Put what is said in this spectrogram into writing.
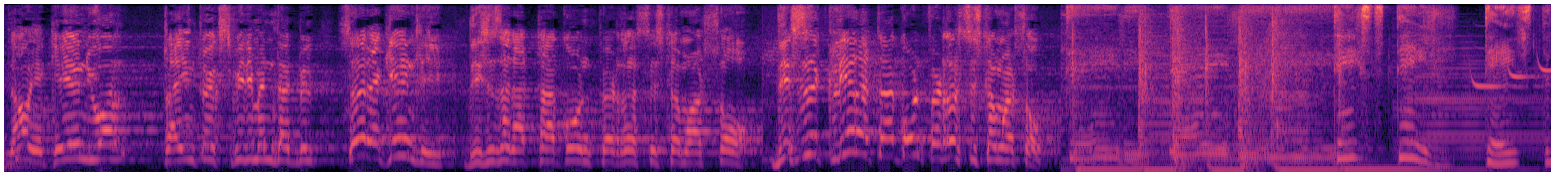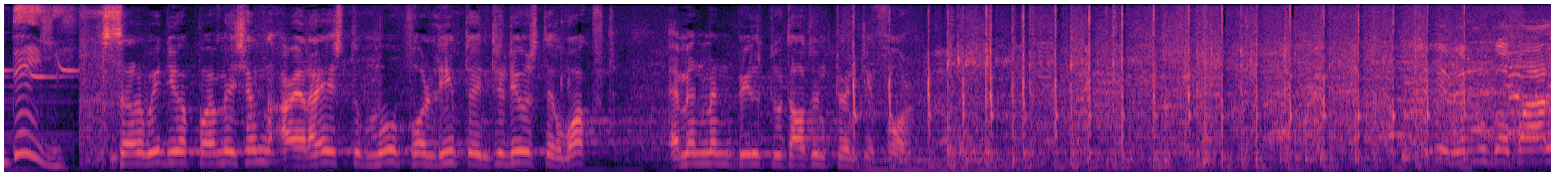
Now again you are trying to experiment that bill. Sir, again, this is an attack on federal system also. This is a clear attack on federal system also. Daily, daily. Taste Daily. Taste the Daily. Sir, with your permission, I rise to move for leave to introduce the Waqf Amendment Bill 2024. श्री वेणुगोपाल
